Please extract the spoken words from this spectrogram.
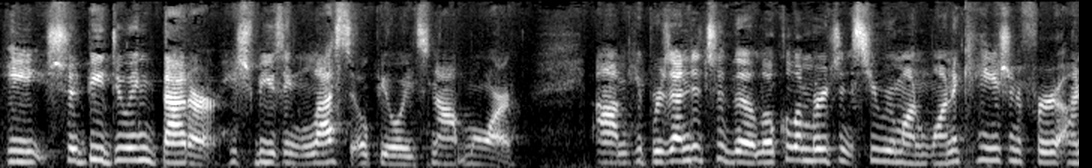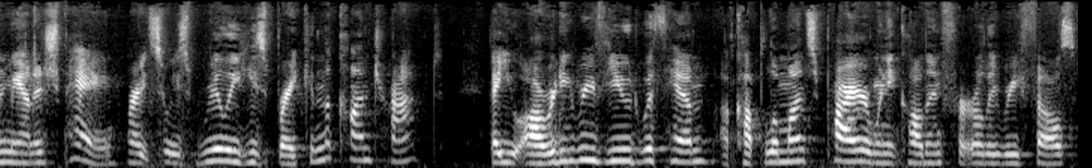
He should be doing better. He should be using less opioids, not more. Um, he presented to the local emergency room on one occasion for unmanaged pain, right? So he's really, he's breaking the contract that you already reviewed with him a couple of months prior when he called in for early refills.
